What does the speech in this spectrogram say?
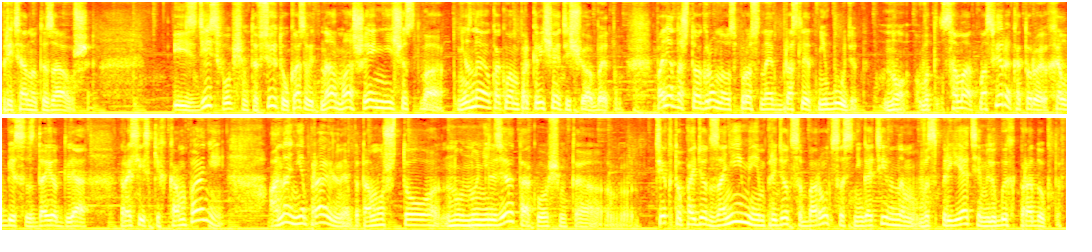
притянуты за уши. И здесь, в общем-то, все это указывает на мошенничество. Не знаю, как вам прокричать еще об этом. Понятно, что огромного спроса на этот браслет не будет. Но вот сама атмосфера, которую Hellbee создает для российских компаний, она неправильная, потому что ну, ну нельзя так, в общем-то, те, кто пойдет за ними, им придется бороться с негативным восприятием любых продуктов.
